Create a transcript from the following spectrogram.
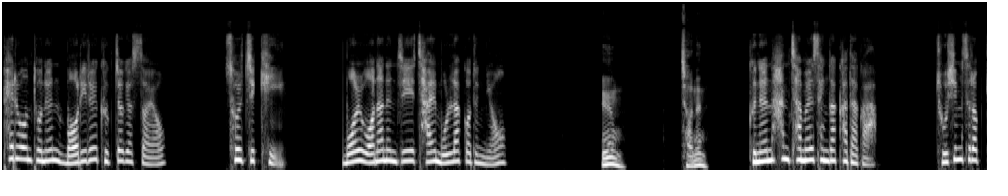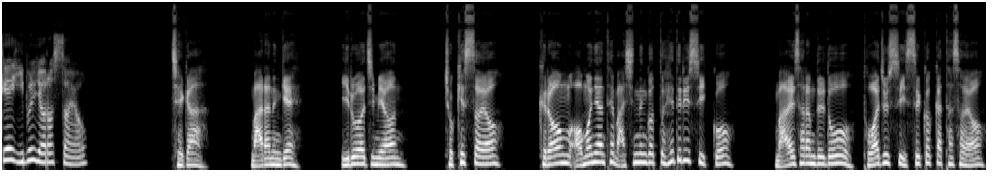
페루온토는 머리를 극적였어요. 솔직히 뭘 원하는지 잘 몰랐거든요. 음, 저는 그는 한참을 생각하다가 조심스럽게 입을 열었어요. 제가 말하는 게 이루어지면 좋겠어요. 그럼 어머니한테 맛있는 것도 해드릴 수 있고, 마을 사람들도 도와줄 수 있을 것 같아서요.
